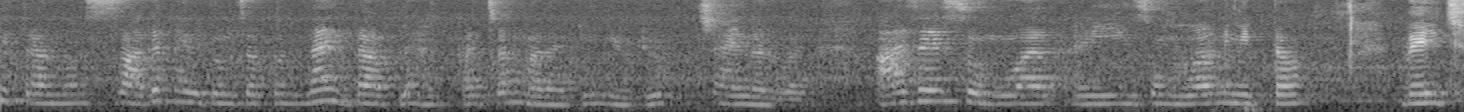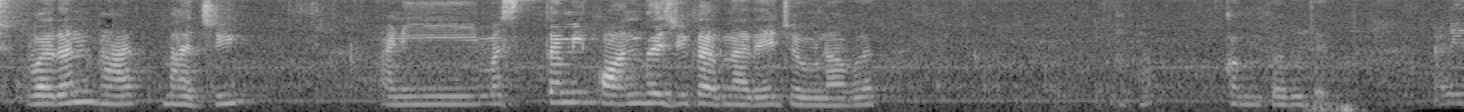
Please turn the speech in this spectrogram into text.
मित्रांनो स्वागत आहे तुमचं पुन्हा एकदा आपल्या हक्काच्या मराठी यूट्यूब चॅनलवर आज आहे सोमवार आणि सोमवार निमित्त व्हेज वरण भात भाजी आणि मस्त मी कॉर्न भजी करणार आहे जेवणावर. कमी करू देत. आणि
